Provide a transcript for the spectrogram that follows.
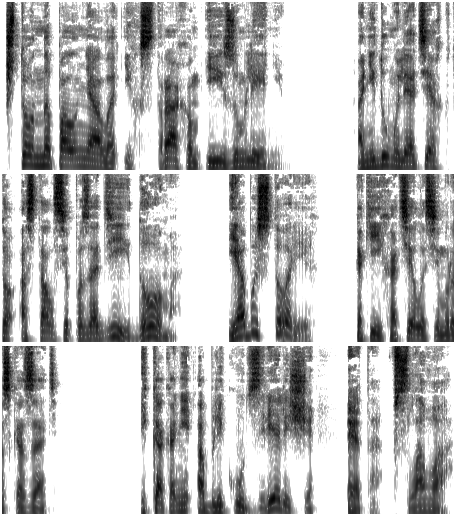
что наполняло их страхом и изумлением. Они думали о тех, кто остался позади, дома, и об историях, какие хотелось им рассказать, и как они облекут зрелище это в слова.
